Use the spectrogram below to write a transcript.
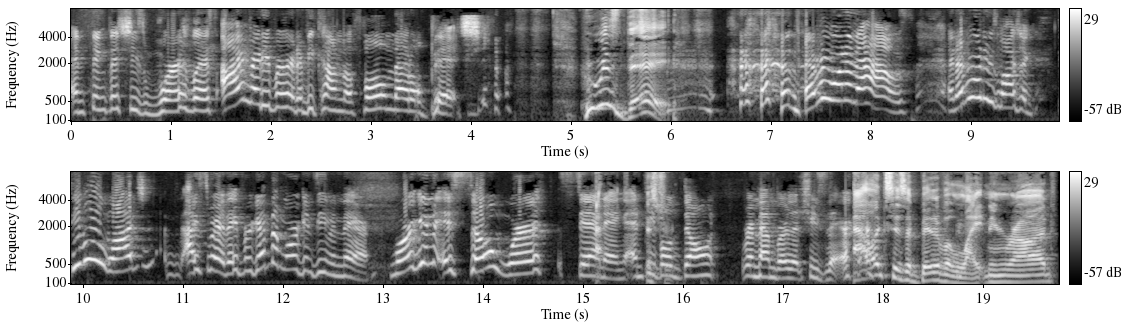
and think that she's worthless. I'm ready for her to become a full metal bitch. Who is they? everyone in the house and everyone who's watching, people who watch, I swear, they forget that Morgan's even there. Morgan is so worth standing, and That's people true. don't remember that she's there. Alex is a bit of a lightning rod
